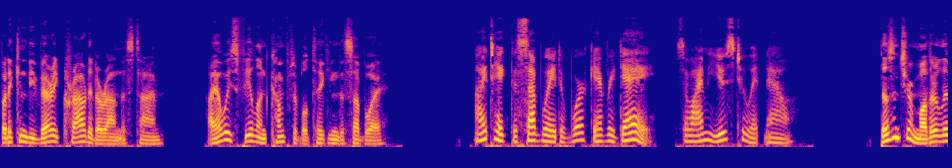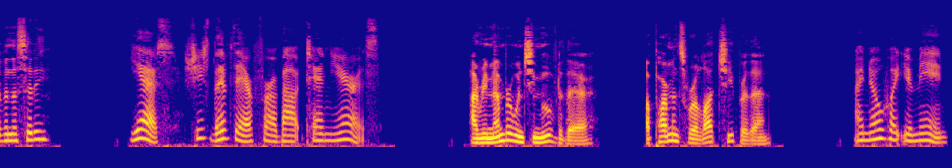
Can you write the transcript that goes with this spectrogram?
but it can be very crowded around this time. I always feel uncomfortable taking the subway. I take the subway to work every day, so I'm used to it now. Doesn't your mother live in the city? Yes, she's lived there for about ten years. I remember when she moved there. Apartments were a lot cheaper then. I know what you mean.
